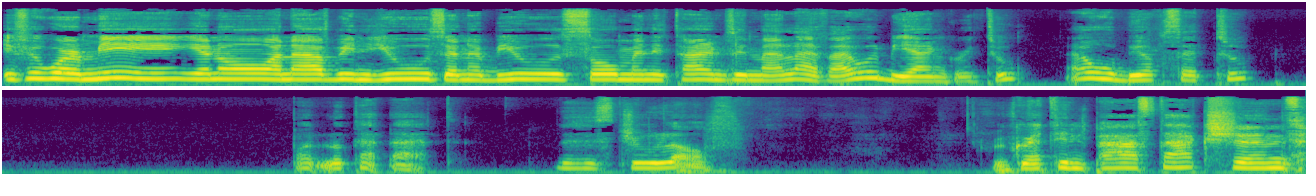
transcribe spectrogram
if it were me, you know, and I've been used and abused so many times in my life, I would be angry too. I would be upset too. But look at that. This is true love. Regretting past actions.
